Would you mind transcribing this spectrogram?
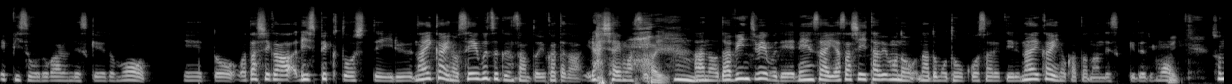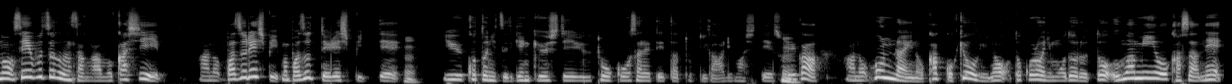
エピソードがあるんですけれども、えっ、と、私がリスペクトをしている内科医の生物軍さんという方がいらっしゃいます。はい。うんあの、ダヴィンチウェブで連載優しい食べ物なども投稿されている内科医の方なんですけれども、はいその生物軍さんが昔、あの、バズレシピ、まあ、バズっていうレシピってうん、いうことについて言及している投稿されていた時がありまして、それが、あの、本来のカッコ競技のところに戻ると、旨味を重ね、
